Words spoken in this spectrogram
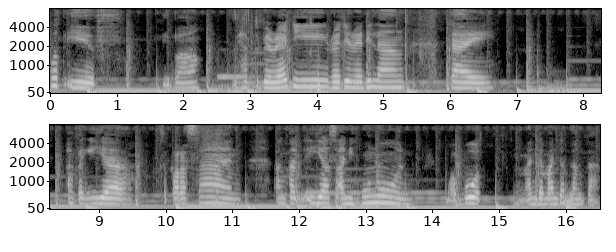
What if, diba? ba? We have to be ready ready ready lang. Kay ang tag-iya sa parasan ang tag-iya sa anihunon moabot andam-andam lang ta.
